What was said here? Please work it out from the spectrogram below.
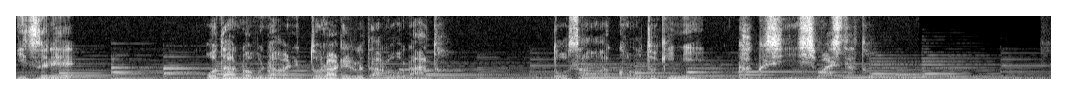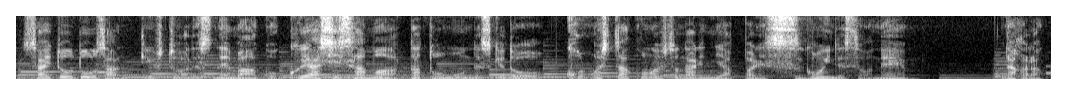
いずれ織田信長に取られるだろうなと。道さんはこの時に確信しましたと。斎藤道さんっていう人はですねまあこう悔しさもあったと思うんですけどこの人はこの人なりにやっぱりすごいんですよね。だからこ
